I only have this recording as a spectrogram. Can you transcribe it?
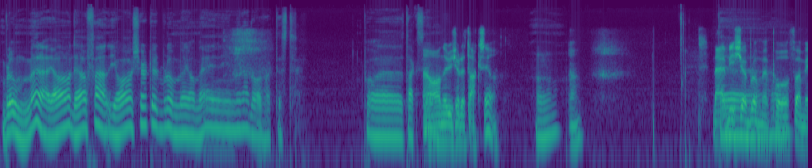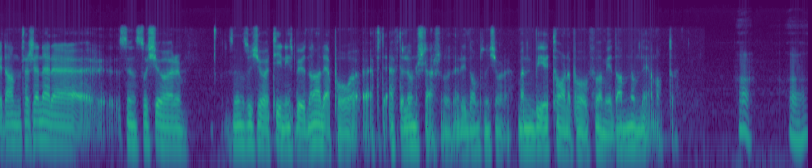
Blommor, ja det har fan. Jag har kört ut blommor jag med i mina dagar faktiskt. På uh, taxi. Ja, när du körde taxi ja. Mm. Ja, Nej, vi kör blommor på förmiddagen. För sen är det... Sen så kör... Sen så kör tidningsbudarna det på efter, efter lunch där. Så är det de som kör det. Men vi tar det på förmiddagen om det är något. Mm. Mm.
